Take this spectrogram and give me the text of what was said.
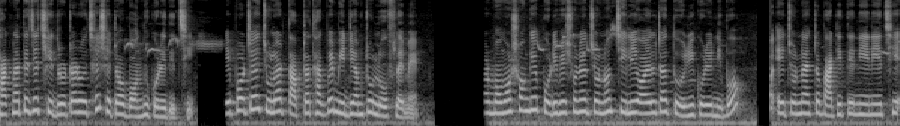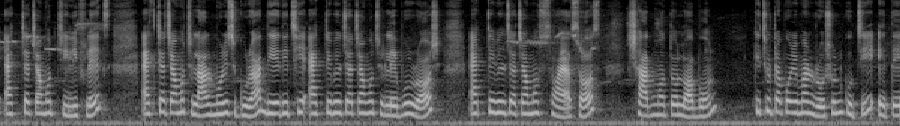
ঢাকনাতে যে ছিদ্রটা রয়েছে সেটাও বন্ধ করে দিচ্ছি। এ পর্যায়ে চুলার তাপটা থাকবে মিডিয়াম টু লো ফ্লেমে। আর মোমোর সঙ্গে পরিবেশনের জন্য চিলি অয়েলটা তৈরি করে নিব। এর জন্য একটা বাটিতে নিয়ে নিয়েছি এক চা চামচ চিলি ফ্লেক্স, এক চা চামচ লাল মরিচ গুঁড়া, দিয়ে দিচ্ছি এক টেবিল চা চামচ লেবুর রস, এক টেবিল চা চামচ সয়া সস, স্বাদ মতো লবণ, কিছুটা পরিমাণ রসুন কুচি, এতে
